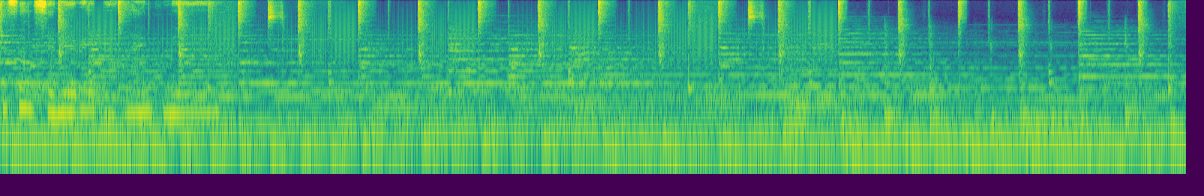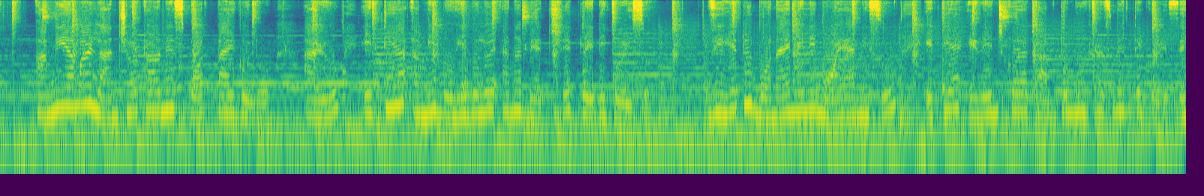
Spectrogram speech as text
Beautiful scenery behind me. আমি আমাৰ লাঞ্চৰ কাৰণে স্পট পাই গ'লোঁ আৰু এতিয়া আমি বহিবলৈ অনা বেডশ্বীট ৰেডি কৰিছোঁ যিহেতু বনাই মেলি মই আনিছোঁ এতিয়া এৰেঞ্জ কৰা কামটো মোৰ হাজবেণ্ডে কৰিছে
